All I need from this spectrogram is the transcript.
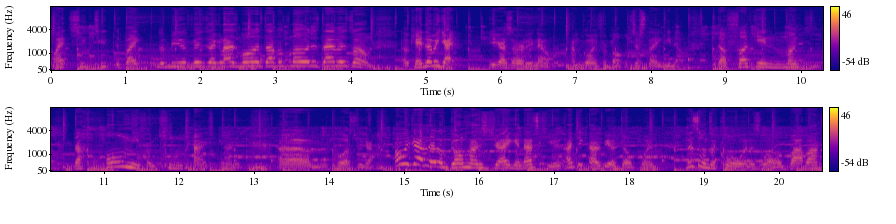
quite sweet tooth to bite to be a fish, a glass bowl, the type of flow, and time its home. Okay, then we got. You guys already know. I'm going for bubbles, just letting you know. The fucking monkey, the homie from King Kai's planet. Um, who else we got? Oh, we got little Gohan's dragon. That's cute. I think that would be a dope one. This one's a cool one as well. Baba.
